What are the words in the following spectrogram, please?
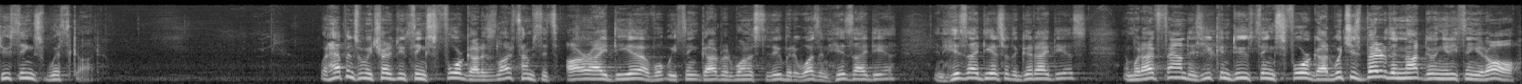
do things with God. What happens when we try to do things for God is a lot of times it's our idea of what we think God would want us to do, but it wasn't His idea. And His ideas are the good ideas. And what I've found is you can do things for God, which is better than not doing anything at all.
